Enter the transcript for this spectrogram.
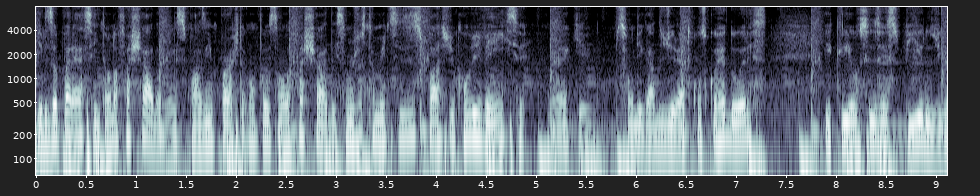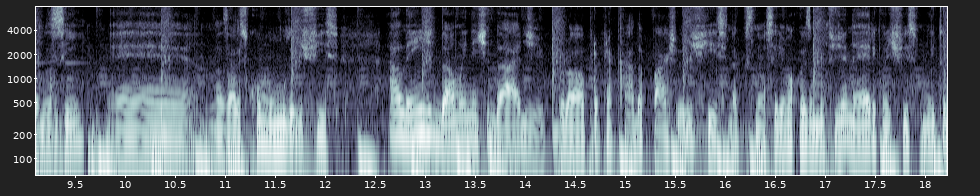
E eles aparecem então na fachada, né? eles fazem parte da composição da fachada e são justamente esses espaços de convivência, né? que são ligados direto com os corredores e criam esses respiros, digamos assim, é... nas áreas comuns do edifício. Além de dar uma identidade própria para cada parte do edifício, né? porque senão seria uma coisa muito genérica, um edifício muito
